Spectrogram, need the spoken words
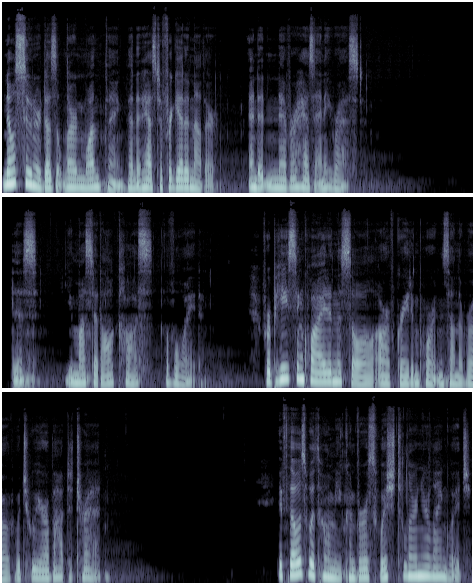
No sooner does it learn one thing than it has to forget another, and it never has any rest. This you must at all costs avoid. For peace and quiet in the soul are of great importance on the road which we are about to tread. If those with whom you converse wish to learn your language,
